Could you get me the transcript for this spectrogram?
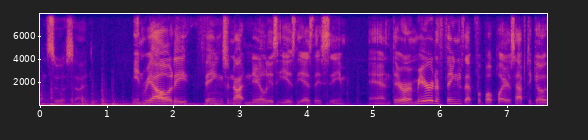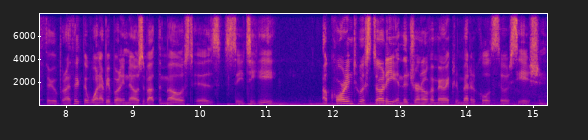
and suicide. In reality, things are not nearly as easy as they seem. And there are a myriad of things that football players have to go through, but I think the one everybody knows about the most is CTE. According to a study in the Journal of American Medical Association,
